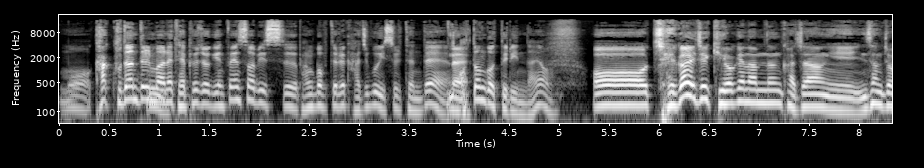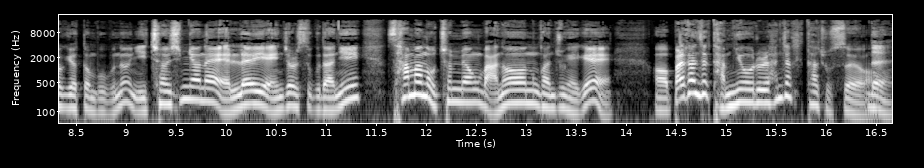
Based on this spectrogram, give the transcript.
뭐 각 구단들만의 음. 대표적인 팬 서비스 방법들을 가지고 있을 텐데 네. 어떤 것들이 있나요? 어 제가 이제 기억에 남는 가장 인상적이었던 부분은 2010년에 LA 엔젤스 구단이 4만 5천 명 만원 관중에게 어, 빨간색 담요를 한 장씩 다 줬어요. 네.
